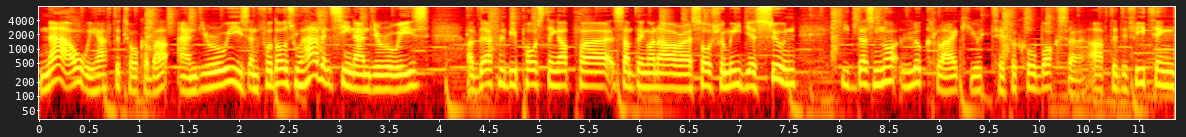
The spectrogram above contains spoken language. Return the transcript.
now we have to talk about Andy Ruiz. And for those who haven't seen Andy Ruiz, I'll definitely be posting up uh, something on our uh, social media soon. He does not look like your typical boxer. After defeating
